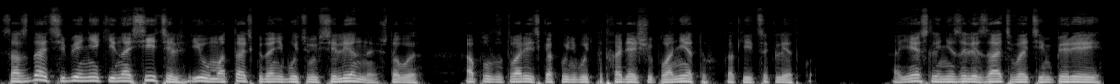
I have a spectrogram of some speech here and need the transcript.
создать себе некий носитель и умотать куда-нибудь во Вселенную, чтобы оплодотворить какую-нибудь подходящую планету, как яйцеклетку. А если не залезать в эти империи,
